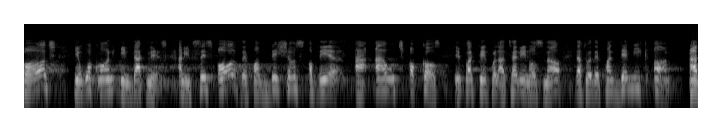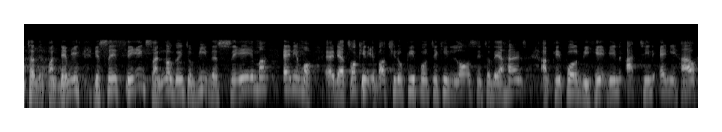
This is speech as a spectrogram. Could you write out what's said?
but they walk on in darkness. And it says all the foundations of the earth are out of course. In fact, people are telling us now that with the pandemic on, after the pandemic, they say things are not going to be the same anymore. Uh, they are talking about, you know, people taking laws into their hands and people behaving, acting anyhow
